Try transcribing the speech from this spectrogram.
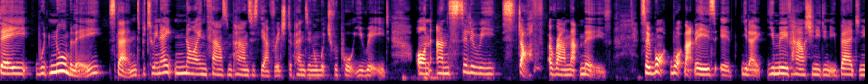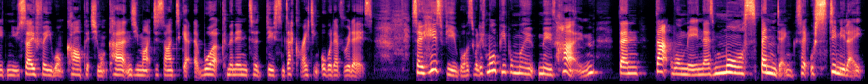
they would normally spend between eight and nine thousand pounds is the average, depending on which report you read, on ancillary stuff around that move. So what what that is, it you know, you move house, you need a new bed, you need a new sofa, you want carpets, you want curtains, you might decide to get a workman in to do some decorating or whatever it is. So his view was, well, if more people move, move home, then that will mean there's more spending, so it will stimulate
